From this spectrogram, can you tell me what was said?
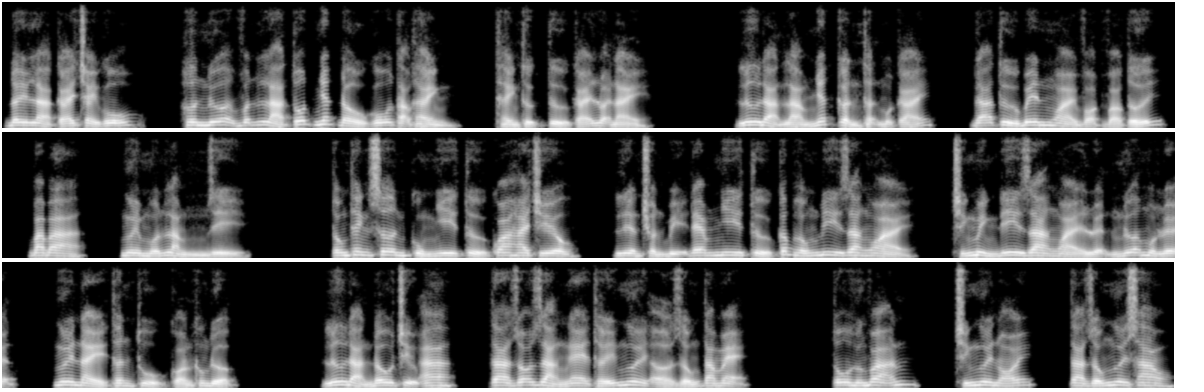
đây là cái chảy gỗ, hơn nữa vẫn là tốt nhất đầu gỗ tạo thành, thành thực tử cái loại này. Lư đản làm nhất cẩn thận một cái, đã từ bên ngoài vọt vào tới, ba ba, ngươi muốn làm gì? Tống Thanh Sơn cùng nhi tử qua hai chiêu, liền chuẩn bị đem nhi tử cấp hống đi ra ngoài, chính mình đi ra ngoài luyện nữa một luyện, ngươi này thân thủ còn không được. Lư đản đâu chịu a, ta rõ ràng nghe thấy ngươi ở giống ta mẹ. Tô hướng vãn, chính ngươi nói, ta giống ngươi sao?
